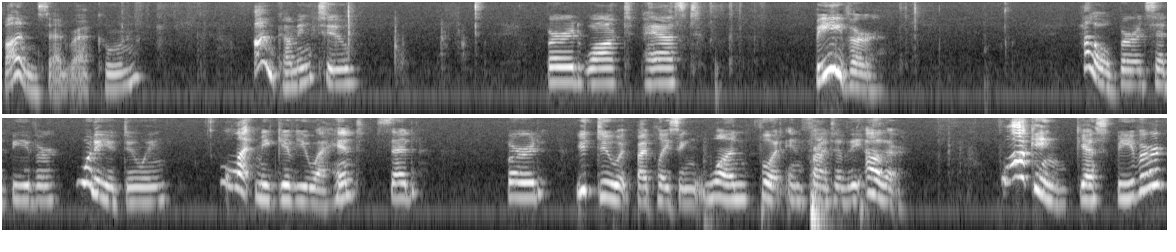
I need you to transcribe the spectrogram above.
fun, said Raccoon. I'm coming too. Bird walked past Beaver. Hello, Bird, said Beaver. What are you doing? Let me give you a hint, said Bird. You do it by placing one foot in front of the other. Walking, guessed Beaver.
